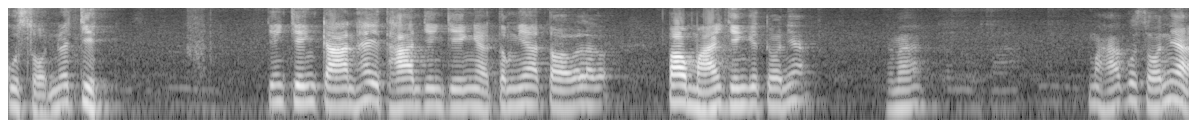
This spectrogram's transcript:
กุศลและจิต จริง ๆ การให้ทานจริงๆอะตรงเนี้ยต่อว่าเป้าหมายจริงคือตัวเนี้ยใช่ไหมมหากุศลเนี่ย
